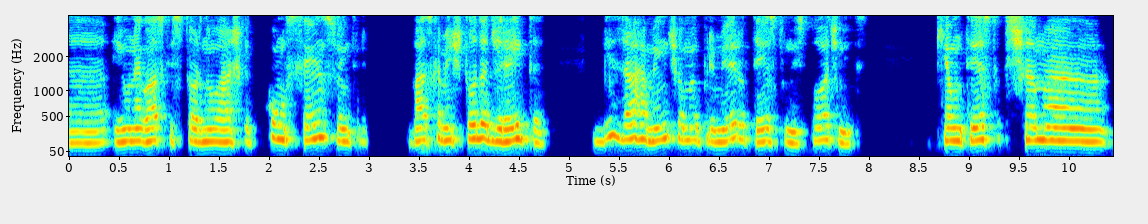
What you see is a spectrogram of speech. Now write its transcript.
uh, e um negócio que se tornou, acho que, consenso entre basicamente toda a direita, bizarramente é o meu primeiro texto no Spotnik, que é um texto que chama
